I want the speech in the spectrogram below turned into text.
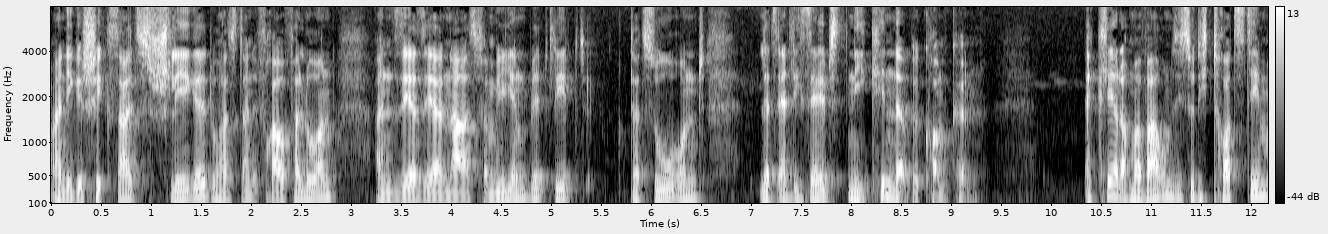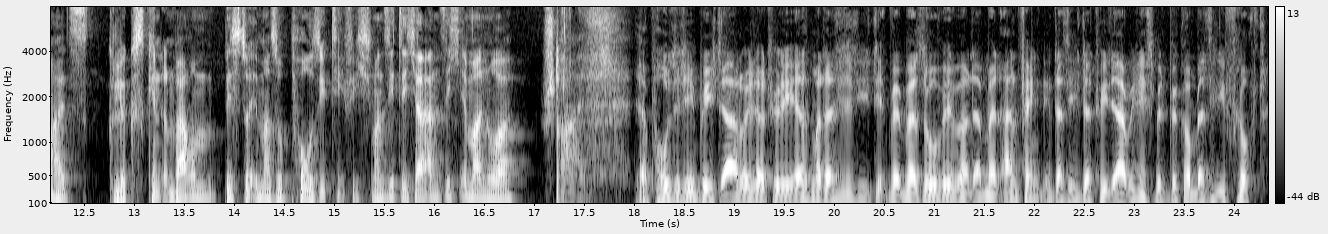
einige Schicksalsschläge. Du hast deine Frau verloren, ein sehr, sehr nahes Familienmitglied dazu und letztendlich selbst nie Kinder bekommen können. Erklär doch mal, warum siehst du dich trotzdem als Glückskind und warum bist du immer so positiv? Ich, man sieht dich ja an sich immer nur strahlend. Ja, positiv bin ich dadurch natürlich erstmal, dass ich, die, wenn man so will, wenn man damit anfängt, dass ich natürlich, da habe ich nichts mitbekommen, dass ich die Flucht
